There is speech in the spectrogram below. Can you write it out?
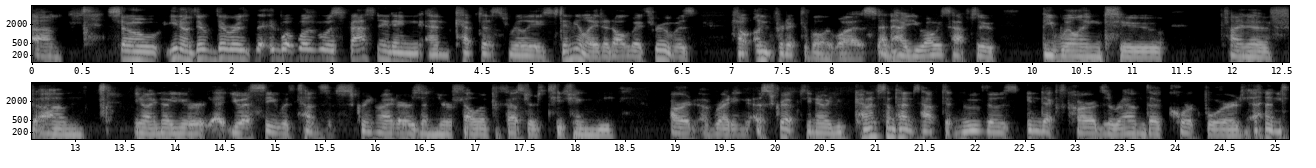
Um, so, you know, there, there were what, what was fascinating and kept us really stimulated all the way through was how unpredictable it was, and how you always have to be willing to kind of, um, you know, I know you're at USC with tons of screenwriters and your fellow professors teaching the art of writing a script, you know, you kind of sometimes have to move those index cards around the cork board. And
